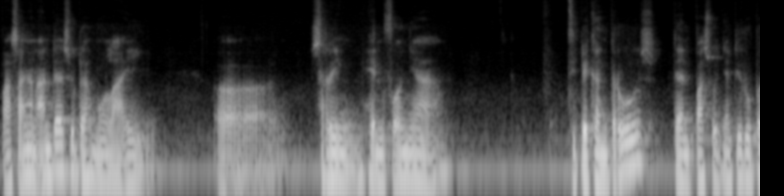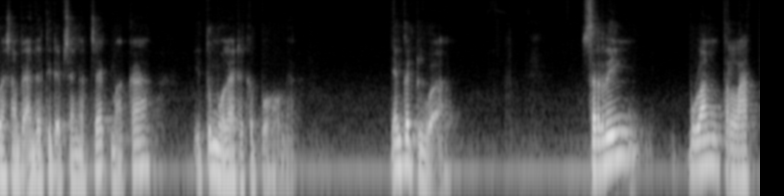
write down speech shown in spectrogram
pasangan Anda sudah mulai uh, sering handphonenya dipegang terus dan passwordnya dirubah sampai Anda tidak bisa ngecek, maka itu mulai ada kebohongan. Yang kedua, sering pulang telat,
